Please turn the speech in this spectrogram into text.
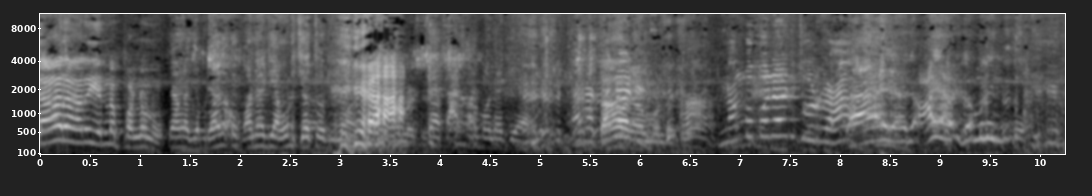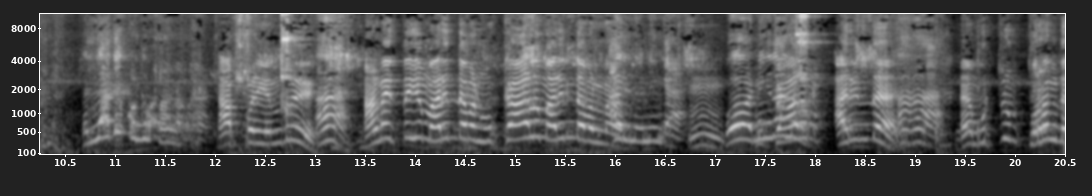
யார் யாரை என்ன பண்ணணும்? நாங்க எப்படியாவது அவங்க பொண்டாட்டி அவங்க கூட சேர்த்து நம்ம பொண்ணாடி ஆய். எல்லாத்தையும் கொண்டு வராங்க. அப்படி என்று அனைத்தையும் அறிந்தவன் முக்காலும் அறிந்தவன் நீங்க. ஓ நீங்க அறிந்த முற்றும் துறந்த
